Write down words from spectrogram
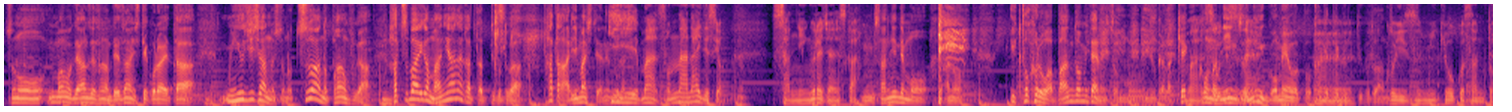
その今まで安西さんがデザインしてこられたミュージシャンの人のツアーのパンフが発売が間に合わなかったっていうことが多々ありましたよね昔。いやいやまあそんなないですよ。3人ぐらいじゃないですか、うん、3人でもあの ところはバンドみたいな人もいるから結 まあ構な人数にご迷惑をかけてるっていうことなんです。小泉京子さんと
